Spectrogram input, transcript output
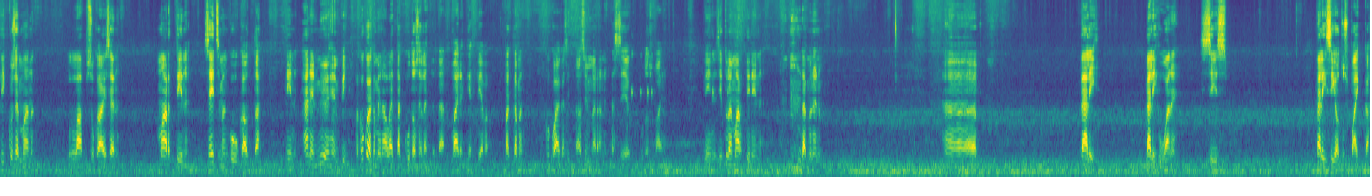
pikkusemman lapsukaisen Martin seitsemän kuukautta, niin hänen myöhempi, mä koko ajan meinaan laittaa kutoselle tätä vaihdekeppiä, vaikka mä koko aika sitten taas ymmärrän, että tässä ei ole kutosvaihe. Niin sitten tulee Martinin tämmönen öö, väli, välihuone, siis välisijoituspaikka,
